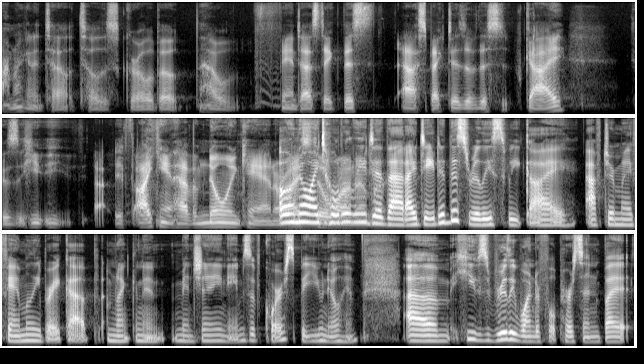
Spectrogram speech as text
I'm not going to tell tell this girl about how fantastic this aspect is of this guy cuz he, he if I can't have him, no one can. Or Oh no, I totally did that. I dated this really sweet guy after my family breakup. I'm not going to mention any names, of course, but you know him. Um, he was a really wonderful person, but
